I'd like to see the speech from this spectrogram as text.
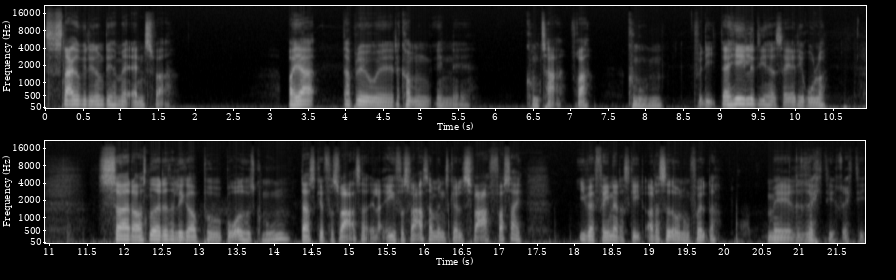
så snakkede vi lidt om det her med ansvar. Og jeg, der blev, øh, der kom en, en øh, kommentar fra kommunen. Fordi da hele de her sager, de ruller, så er der også noget af det, der ligger op på bordet hos kommunen, der skal forsvare sig, eller ikke forsvare sig, men skal svare for sig, i hvad fanden er der sket. Og der sidder jo nogle forældre med rigtig, rigtig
